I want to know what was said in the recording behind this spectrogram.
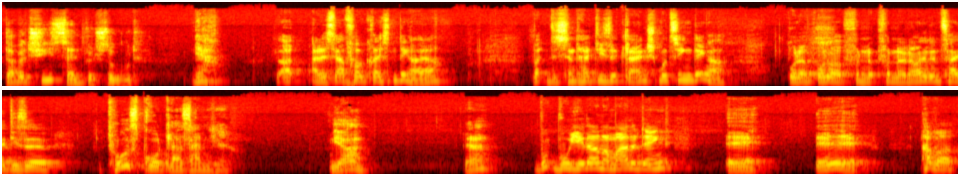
Double Cheese Sandwich so gut. ja, eines der erfolgreichsten Dinger, ja. Das sind halt diese kleinen schmutzigen Dinger. Oder, oder von, von der neueren Zeit diese Toastbrot-Lasagne. Ja, Ja? Wo, wo jeder Normale denkt, äh, äh. Aber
